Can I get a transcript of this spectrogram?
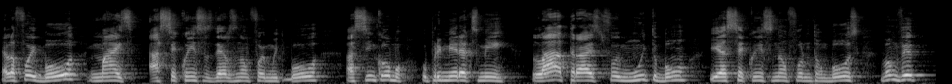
ela foi boa, mas as sequências delas não foi muito boa, assim como o primeiro X-Men lá atrás foi muito bom e as sequências não foram tão boas. Vamos ver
